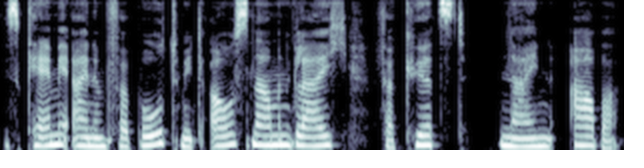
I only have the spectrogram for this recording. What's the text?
Es käme einem Verbot mit Ausnahmen gleich, verkürzt Nein, aber.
